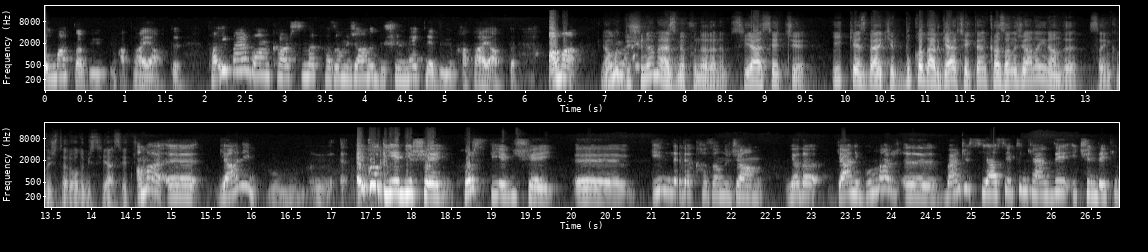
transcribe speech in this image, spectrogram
olmakla büyük bir hata yaptı. Tayyip Erdoğan karşısında kazanacağını düşünmekle büyük hata yaptı. Ama Ya Ama bunlar- düşünemez mi Pınar Hanım? Siyasetçi ilk kez belki bu kadar gerçekten kazanacağına inandı Sayın Kılıçdaroğlu bir siyasetçi. Ama e, yani ego diye bir şey, hırs diye bir şey, e, ille de kazanacağım ya da yani bunlar e, bence siyasetin kendi içindeki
